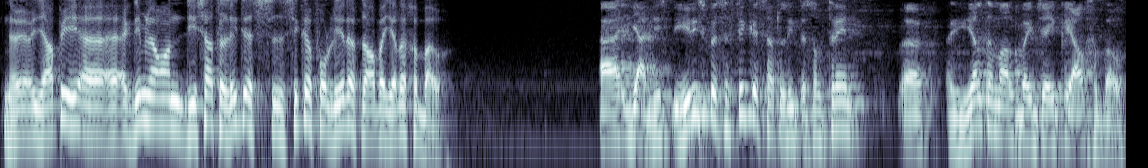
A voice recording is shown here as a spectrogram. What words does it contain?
Nou ja, Jappie, uh, ek neem nou aan die satelliet is seker volledig daar by julle gebou. Uh ja, die hierdie spesifieke satelliet is omtrent uh heeltemal by JPL gebou.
